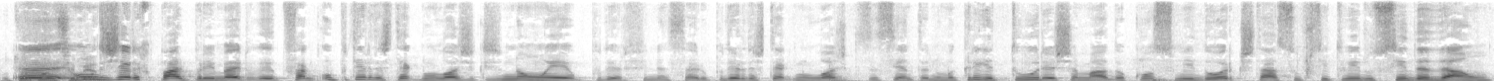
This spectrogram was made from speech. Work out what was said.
o teu Uh, um ligeiro reparo primeiro. De facto, o poder das tecnológicas não é o poder financeiro. O poder das tecnológicas se assenta numa criatura chamada o consumidor que está a substituir o cidadão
